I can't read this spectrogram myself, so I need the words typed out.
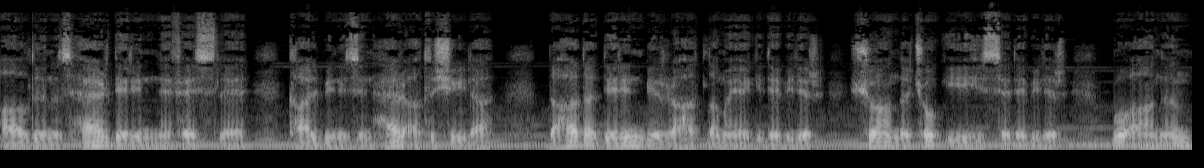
aldığınız her derin nefesle, kalbinizin her atışıyla daha da derin bir rahatlamaya gidebilir, şu anda çok iyi hissedebilir bu anın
